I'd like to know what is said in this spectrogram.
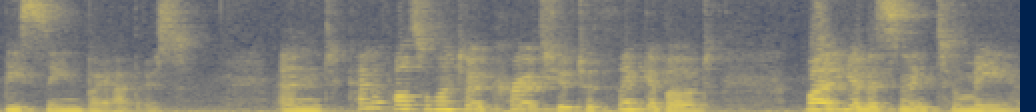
be seen by others. And kind of also want to encourage you to think about, while you're listening to me,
